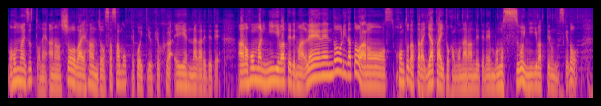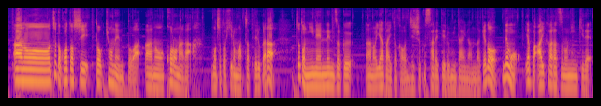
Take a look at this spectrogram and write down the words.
もうほんまにずっとね、あの、商売繁盛笹持ってこいっていう曲が永遠流れてて、あの、ほんまに賑わってて、まあ、例年通りだと、あの、本当だったら屋台とかも並んでてね、ものすごい賑わってるんですけど、あのちょっと今年と去年とは、あのコロナがもうちょっと広まっちゃってるから、ちょっと2年連続、あの、屋台とかは自粛されてるみたいなんだけど、でも、やっぱ相変わらずの人気で、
